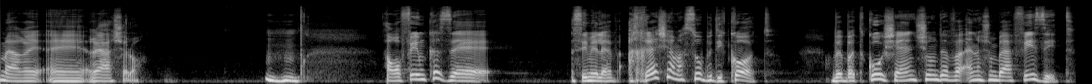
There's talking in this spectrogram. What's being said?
מהריאה שלו. הרופאים כזה, שימי לב, אחרי שהם עשו בדיקות ובדקו שאין שום דבר, אין לו שום בעיה פיזית.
